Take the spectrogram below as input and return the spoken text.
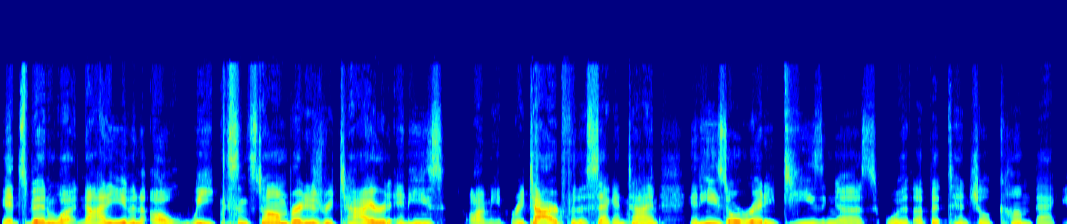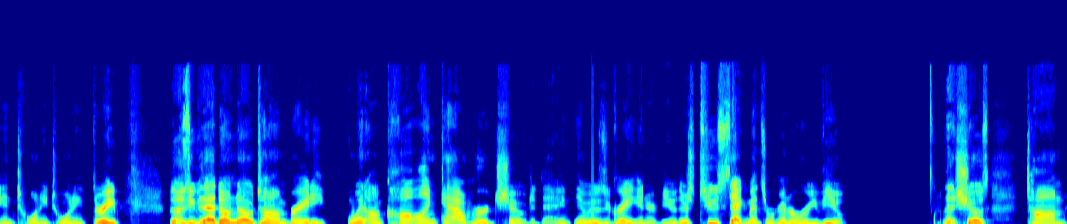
It's been what, not even a week since Tom Brady's retired, and he's, I mean, retired for the second time, and he's already teasing us with a potential comeback in 2023. For those of you that don't know, Tom Brady went on Colin Cowherd's show today. It was a great interview. There's two segments we're going to review that shows Tom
